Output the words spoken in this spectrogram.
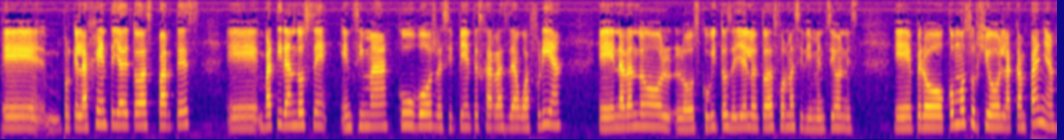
eh, porque la gente ya de todas partes eh, va tirándose encima cubos, recipientes, jarras de agua fría, eh, nadando los cubitos de hielo en todas formas y dimensiones. Eh, pero, ¿cómo surgió la campaña?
